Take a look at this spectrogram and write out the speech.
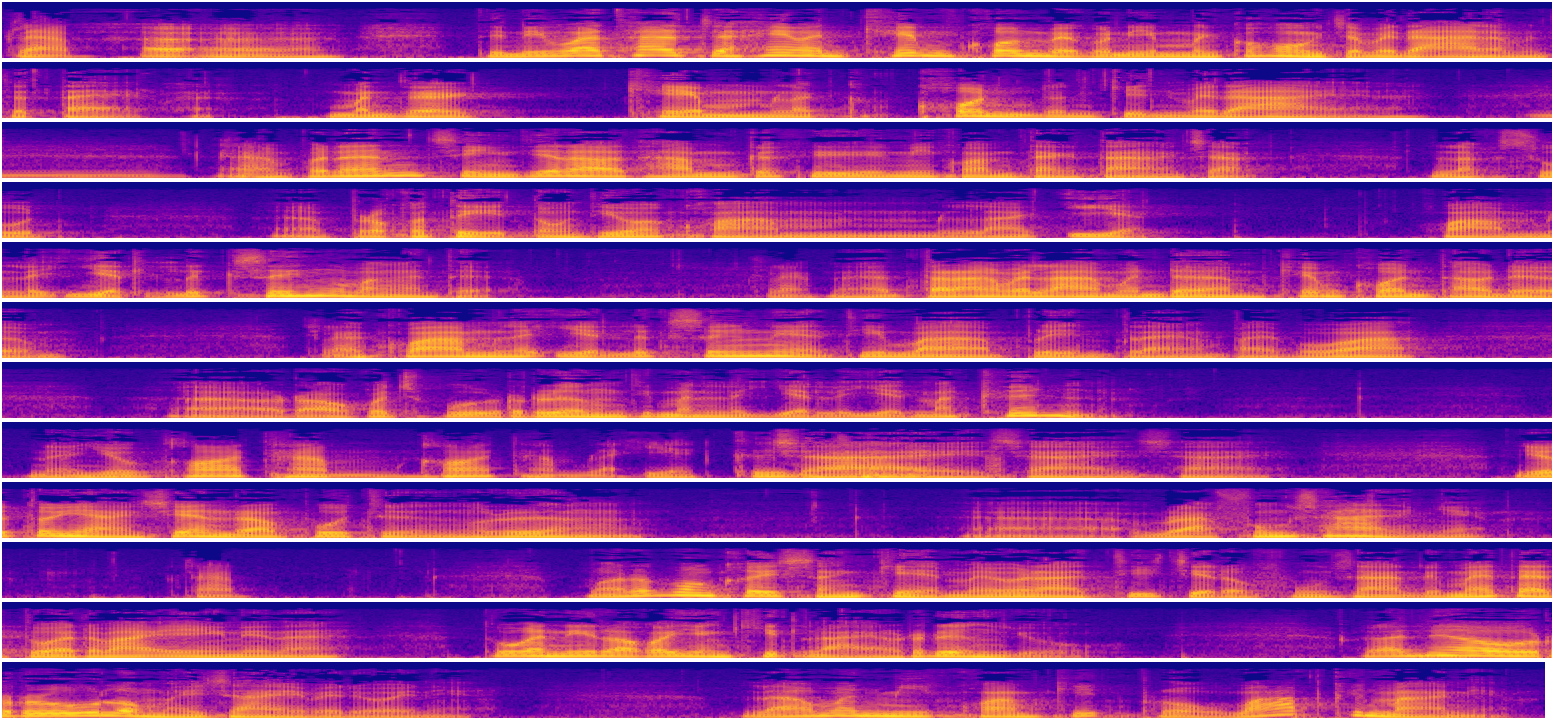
ครับ เออเออทีนี้ว่าถ้าจะให้มันเข้มข้นไปกว่านี้ มันก็คงจะไม่ได้แล้วมันจะแตกแล้วมันจะเค็มแล้วก็ข้นจนกินไม่ได้นะเพราะฉะนั้นสิ่งที่เราทำก็คือมีความแตกต่างจากหลักสูตรปกติตรงที่ว่าความละเอียด ความละเอียดลึกซึ้งว่างันเถอะนะตารางเวลาเหมือนเดิมเข้มข้นเท่าเดิมแต่ความละเอียดลึกซึ้งเนี่ยที่ว่าเปลี่ยนแปลงไปเพราะว่า เราก็จะพูดเรื่องที่มันละเอียดละเอียดมากขึ้นนายกข้อทำข้อทำละเอียดขึ้น ใช่ใช่ใช่ยกตัวอย่างเช่นเราพูดถึงเรื่องเวลาฟุ้งซ่านอย่างเงี้ยครับหมอรัพงศ์เคยสังเกตไหมเวลาที่จิตเราฟุ้งซ่านหรือแม้แต่ตัวอาตมาเองเนี่ยนะทุกวันนี้เราก็ยังคิดหลายเรื่องอยู่เวลาที่เรารู้ลมหายใจไปด้วยเนี่ย แล้วมันมีความคิดโผล่วับขึ้นมาเนี่ย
